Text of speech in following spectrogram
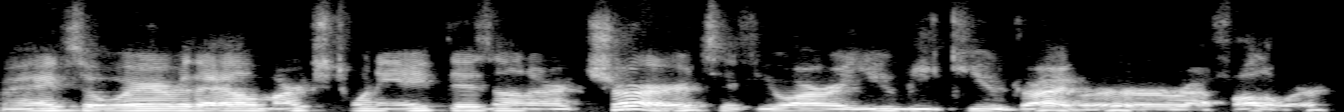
Right, so wherever the hell March 28th is on our charts, if you are a UBQ driver or a follower,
